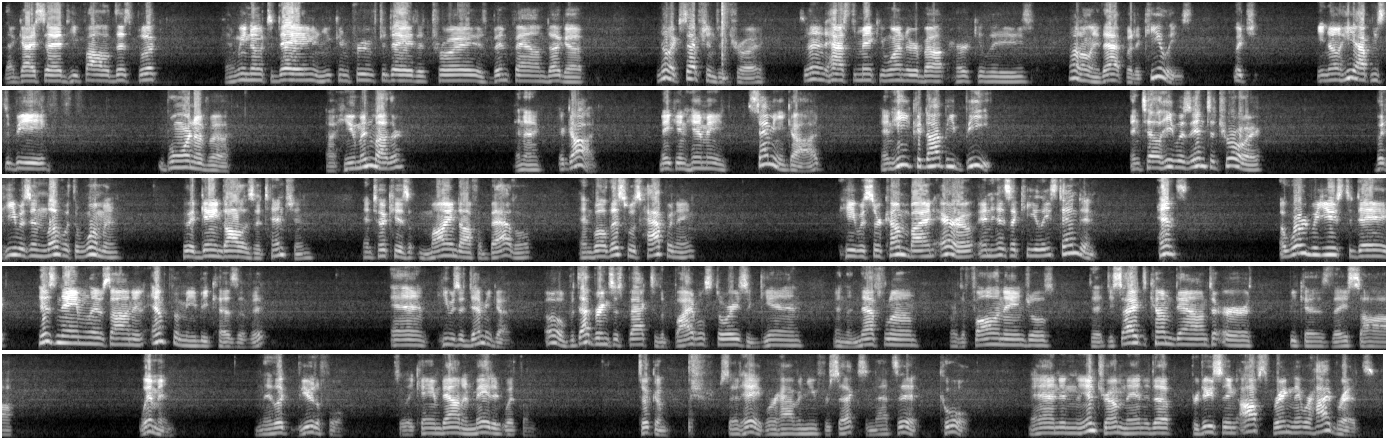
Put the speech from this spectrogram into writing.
That guy said he followed this book, and we know today, and you can prove today, that Troy has been found, dug up. No exception to Troy. So then it has to make you wonder about Hercules not only that, but Achilles, which, you know, he happens to be born of a, a human mother and a, a god, making him a semi-god, and he could not be beat until he was into Troy, but he was in love with a woman who had gained all his attention and took his mind off of battle. And while this was happening, he was succumbed by an arrow in his Achilles tendon. Hence, a word we use today, his name lives on in infamy because of it. And he was a demigod. Oh, but that brings us back to the Bible stories again, and the Nephilim, or the fallen angels, that decided to come down to earth because they saw women and they looked beautiful. So they came down and made it with them. Took them, said, hey, we're having you for sex, and that's it. Cool. And in the interim, they ended up producing offspring. They were hybrids.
